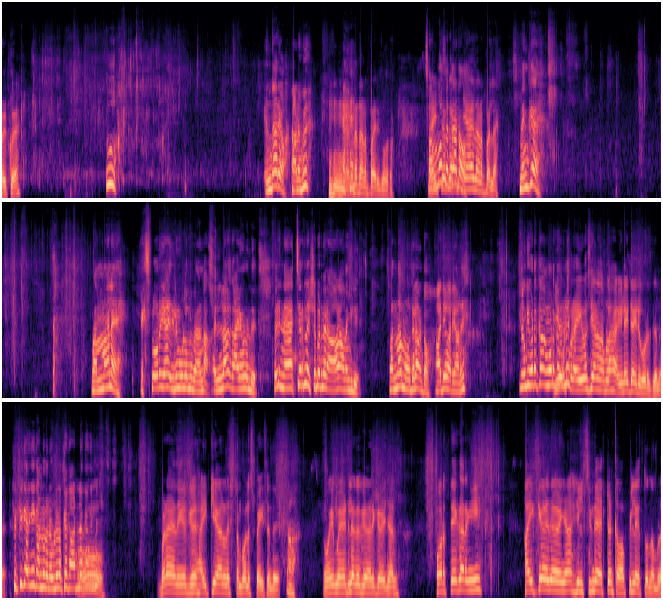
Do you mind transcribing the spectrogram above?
ഒഴുക്കുവേ എന്താ അറിയോ തണുപ്പ്? നല്ല തണുപ്പായിരിക്കും തണുപ്പല്ലേ? നിങ്ങക്ക്? വന്നാലേ എക്സ്പ്ലോർ ചെയ്യാൻ ഇതിലും കൂടുതലൊന്നും വേണ്ട. എല്ലാ കാര്യങ്ങളും ഉണ്ട്. ഒരു നാച്ചുറൽ ഇഷ്ടപ്പെടുന്ന ഒരാളാണെങ്കിൽ വന്നാൽ മുതലാണ് കേട്ടോ ആദ്യം പറയാണ്. നമുക്ക് ഇവിടെ അങ്ങോട്ടൊക്കെ പ്രൈവസിയാണ് നമ്മൾ ഹൈലൈറ്റ് ആയിട്ട് കൊടുക്കുന്നത്. ചുറ്റിക്ക് ഇറങ്ങി കണ്ടുവിടല്ലോ ഉള്ളിലൊക്കെ കാട്ടിലൊക്കെ ഇവിടെ നിങ്ങൾക്ക് ഹൈക്ക് ചെയ്യാനുള്ള ഇഷ്ടം പോലെ സ്പേസ് ഉണ്ട്. ഈ മേഡിലൊക്കെ കയറി കഴിഞ്ഞാൽ പുറത്തേക്ക് ഇറങ്ങി ഹൈക്ക് ചെയ്ത് കഴിഞ്ഞാൽ ഹിൽസിന്റെ ഏറ്റവും ടോപ്പിൽ എത്തും നമ്മൾ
